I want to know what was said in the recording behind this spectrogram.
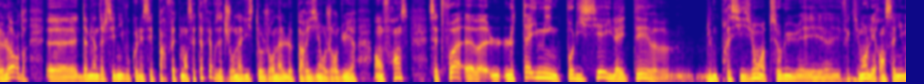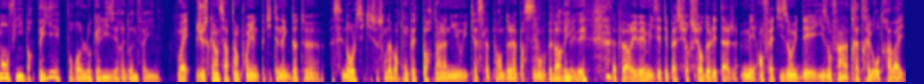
l'ordre. Euh, Damien Delceni, vous connaissez parfaitement cette affaire. Vous êtes journaliste au journal Le Parisien aujourd'hui en France. Cette fois, euh, le timing policier, il a été d'une précision absolue. Et effectivement, les renseignements ont fini par payer pour localiser Redouane Faïd. Ouais, jusqu'à un certain point, il y a une petite anecdote euh, assez drôle, c'est qu'ils se sont d'abord trompés de porte hein, la nuit où ils cassent la porte de l'appartement de Ça peut arriver. Ça peut arriver, mais ils n'étaient pas sûrs sûrs de l'étage. Mais en fait, ils ont eu des, ils ont fait un très très gros travail,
